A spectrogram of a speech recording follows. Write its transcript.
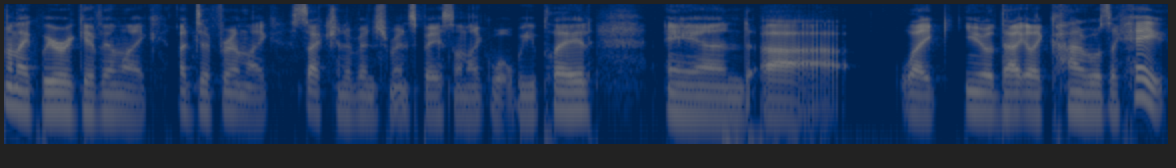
And like we were given like a different like section of instruments based on like what we played. And uh like you know that like kind of was like hey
